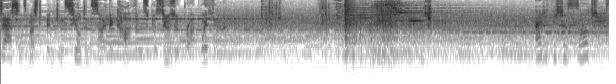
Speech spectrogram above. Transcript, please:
Assassins must have been concealed inside the coffins Pazuzu brought with him. Artificial soldiers.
